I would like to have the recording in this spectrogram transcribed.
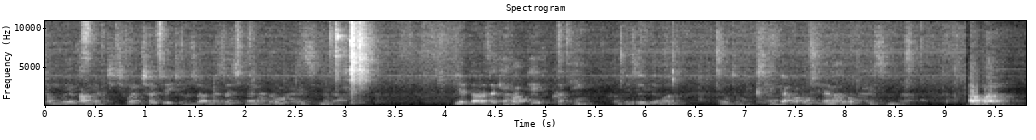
정부의 방역 지침을 철저히 준수하면서 진행하도록 하겠습니다. 이에 따라서 개막 테이프 커팅, 금제 저희들은 모두 생략하고 진행하도록 하겠습니다. 다음은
